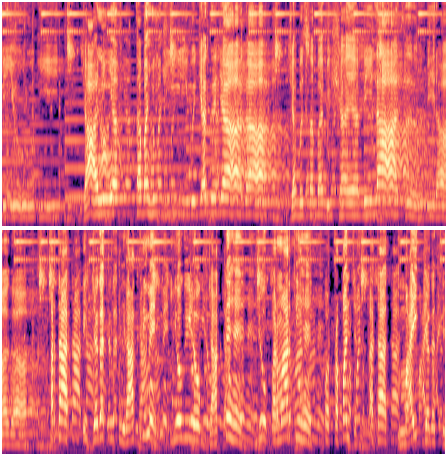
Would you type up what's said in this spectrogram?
वियोगी। जानिया तब ही जीव जग जागा, जब सब विषय विलास विरागा। अर्थात इस जगत रूपी रात्रि में योगी लोग जागते हैं, जो परमार्थी हैं और प्रपंच, अर्थात माइक जगत से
